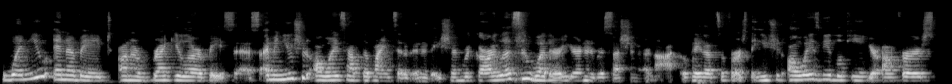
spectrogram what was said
when you innovate on a regular basis, I mean, you should always have the mindset of innovation, regardless of whether you're in a recession or not. Okay, that's the first thing. You should always be looking at your offers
